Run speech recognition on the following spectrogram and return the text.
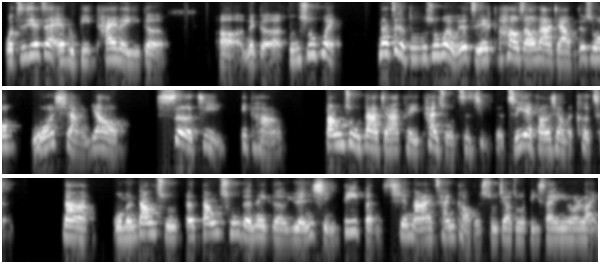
我直接在 FB 开了一个呃那个读书会。那这个读书会，我就直接号召大家，我就说我想要设计一堂帮助大家可以探索自己的职业方向的课程。那我们当初呃当初的那个原型，第一本先拿来参考的书叫做《Design Your Life》，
